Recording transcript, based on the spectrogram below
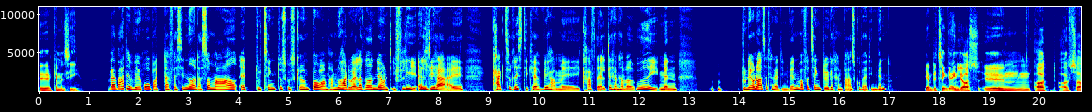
øh, kan man sige. Hvad var det ved Robert, der fascinerede dig så meget, at du tænkte, du skulle skrive en bog om ham? Nu har du allerede nævnt i fli alle de her øh, karakteristika ved ham øh, i kraft af alt det, han har været ude i, men du nævner også, at han er din ven. Hvorfor tænkte du ikke, at han bare skulle være din ven? Jamen, det tænkte jeg egentlig også. Øhm, og, og så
